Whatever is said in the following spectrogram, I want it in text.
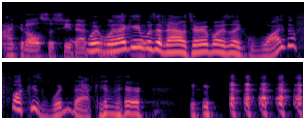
I could also see that. When, when that game was announced, everybody's like, "Why the fuck is Winback in there?"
